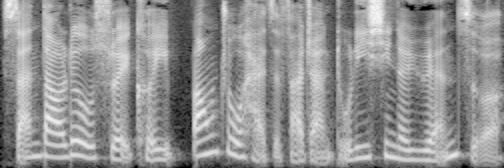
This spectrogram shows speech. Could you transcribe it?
三到六岁可以帮助孩子发展独立性的原则。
